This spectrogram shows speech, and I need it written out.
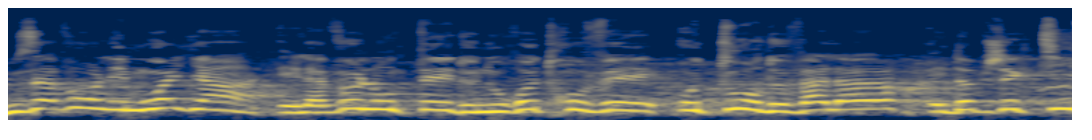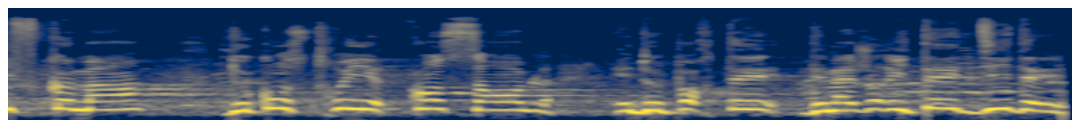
Nous avons les moyens et la volonté de nous retrouver autour de valeurs et d'objectifs communs, de construire ensemble et de porter des majorités d'idées.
